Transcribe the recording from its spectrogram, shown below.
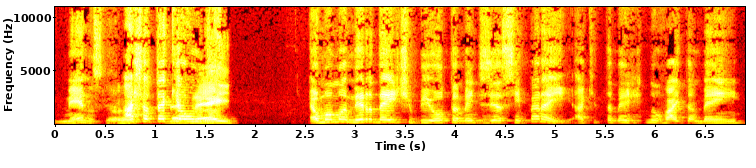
menos. Eu, Acho até que é, um, é uma maneira da HBO também dizer assim: peraí, aqui também a gente não vai também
